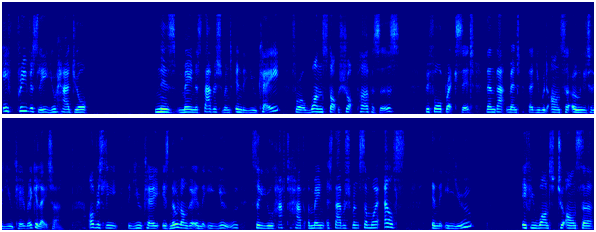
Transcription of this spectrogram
if previously you had your NIS main establishment in the UK for a one-stop shop purposes before Brexit, then that meant that you would answer only to the UK regulator. Obviously, the UK is no longer in the EU, so you'll have to have a main establishment somewhere else in the EU if you want to answer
